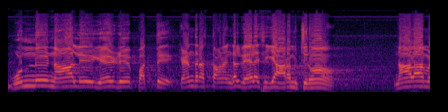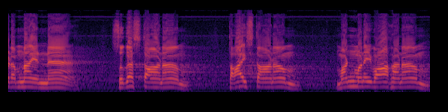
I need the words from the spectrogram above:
ஒன்று நாலு ஏழு பத்து. கேந்திரஸ்தானங்கள் வேலை செய்ய ஆரம்பிச்சிடும் நாலாம் இடம்னா என்ன? சுகஸ்தானம் தாய்ஸ்தானம் மண்மனை வாகனம்.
